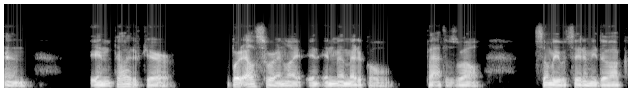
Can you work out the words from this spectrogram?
And in palliative care, but elsewhere in like in, in my medical path as well, somebody would say to me, Doc,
